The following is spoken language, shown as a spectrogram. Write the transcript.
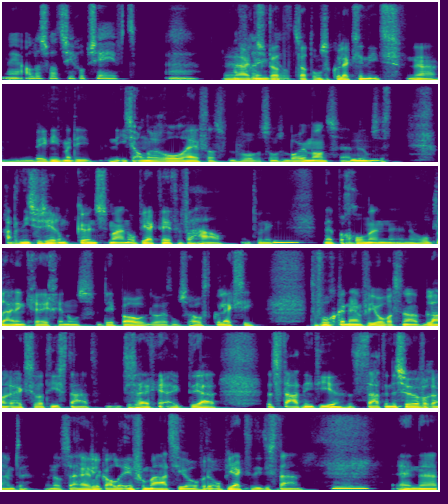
nou ja, alles wat zich op zee heeft ja, ik denk dat, dat onze collectie een iets, nou, weet ik niet, maar die een iets andere rol heeft als bijvoorbeeld soms Boymans. Hè. Mm. Bij ons is, gaat het niet zozeer om kunst, maar een object heeft een verhaal. En toen ik mm. net begon en, en, een rondleiding kreeg in ons depot door onze hoofdcollectie, toen vroeg ik aan hem van, joh, wat is nou het belangrijkste wat hier staat? En toen zei hij, ja, dat staat niet hier, dat staat in de serverruimte. En dat is eigenlijk alle informatie over de objecten die er staan. Mm. En uh,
